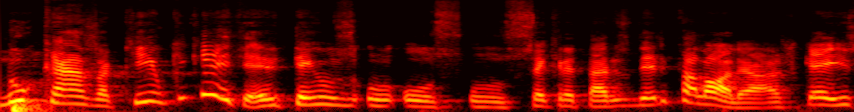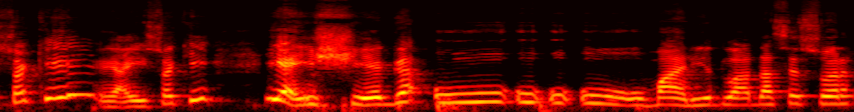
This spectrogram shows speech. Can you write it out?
No caso aqui, o que, que ele tem? Ele tem os, os- os secretários dele que falam: olha, acho que é isso aqui, é isso aqui. E aí chega o, o, o- o marido lá da assessora.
